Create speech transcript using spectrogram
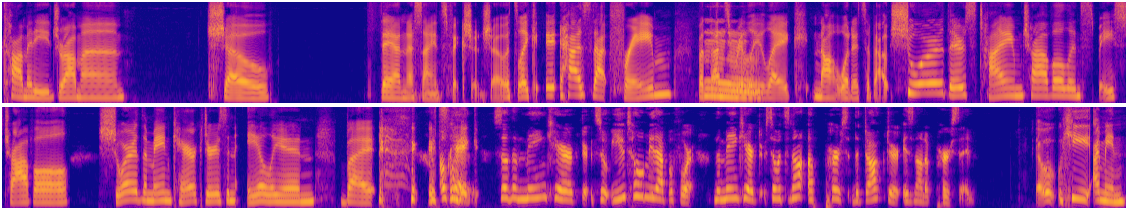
comedy drama show than a science fiction show. It's like it has that frame, but that's mm. really like not what it's about. Sure, there's time travel and space travel. Sure, the main character is an alien, but it's okay, like so the main character. So you told me that before. The main character. So it's not a person. The doctor is not a person. Oh, he. I mean,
